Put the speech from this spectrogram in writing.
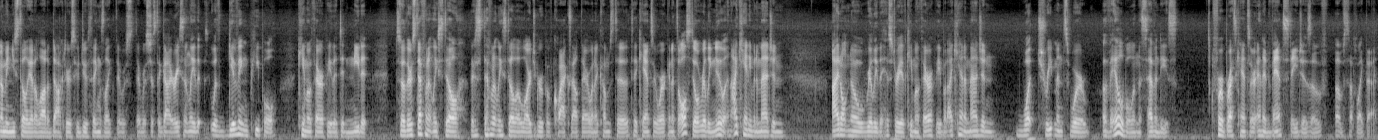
I mean, you still get a lot of doctors who do things like there was there was just a guy recently that was giving people chemotherapy that didn't need it. So there's definitely still there's definitely still a large group of quacks out there when it comes to, to cancer work and it's all still really new and I can't even imagine I don't know really the history of chemotherapy, but I can't imagine what treatments were available in the 70s for breast cancer and advanced stages of, of stuff like that.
